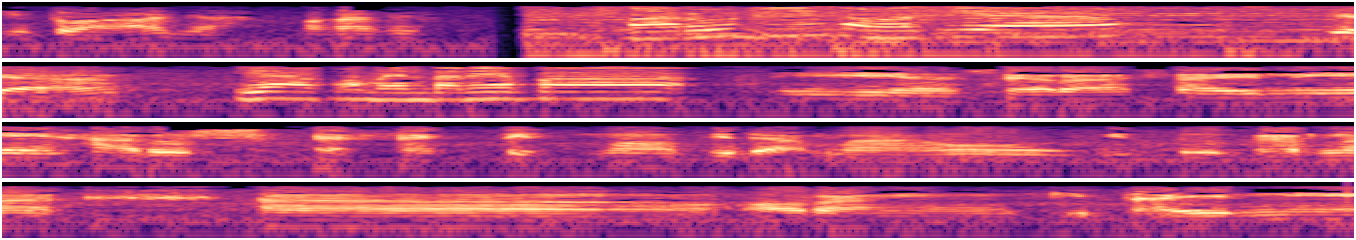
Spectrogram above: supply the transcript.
Itu aja, makasih. Pak Rudi, selamat siang. Ya. Ya, komentarnya Pak. Iya, saya rasa ini harus efektif mau tidak mau gitu. Karena uh, orang kita ini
